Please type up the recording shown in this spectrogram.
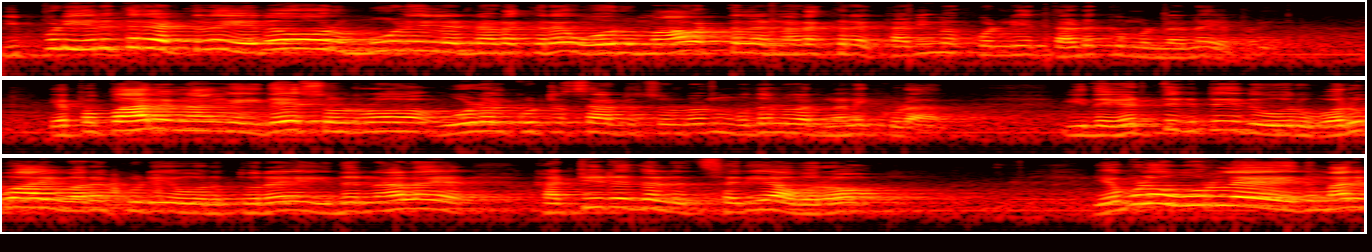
இப்படி இருக்கிற இடத்துல ஏதோ ஒரு மூலையில் நடக்கிற ஒரு மாவட்டத்தில் நடக்கிற கனிம கொள்ளையை தடுக்க முடியலன்னா எப்படி? எப்போ பாரு நாங்கள் இதே சொல்கிறோம் ஊழல் குற்றச்சாட்டு சொல்கிறோன்னு முதல்வர் நினைக்கக்கூடாது இதை எடுத்துக்கிட்டு இது ஒரு வருவாய் வரக்கூடிய ஒரு துறை இதனால் கட்டிடங்கள் சரியாக வரும். எவ்வளோ ஊரில் இது மாதிரி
